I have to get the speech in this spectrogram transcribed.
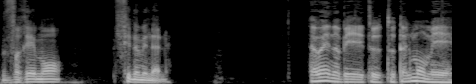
vraiment phénoménal. Ah ouais, non, mais totalement, mais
